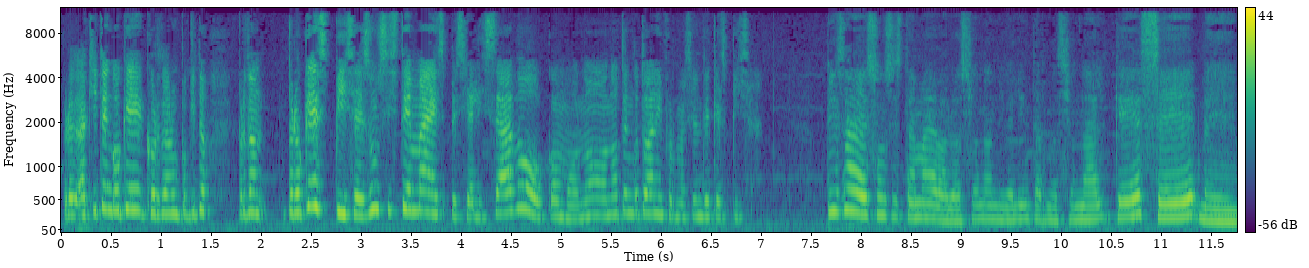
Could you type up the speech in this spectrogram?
pero aquí tengo que cortar un poquito. Perdón, ¿pero qué es PISA? ¿Es un sistema especializado o cómo? No, no tengo toda la información de qué es PISA. PISA es un sistema de evaluación a nivel internacional que se eh,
